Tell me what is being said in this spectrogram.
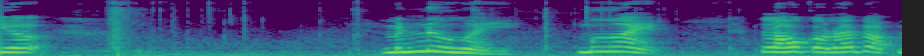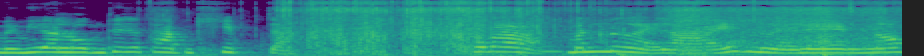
เยอะ มันเหนื่อยเมื่อย เราก็เลยแบบไม่มีอารมณ์ที่จะทำคลิปจ้ะเพราะว่ามันเหนื่อยหลายเหนื่อยแรงเนาะ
